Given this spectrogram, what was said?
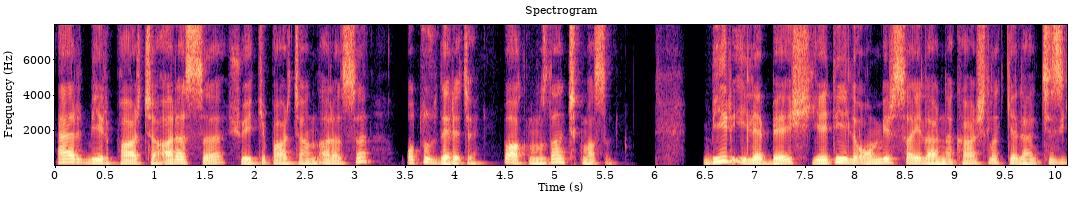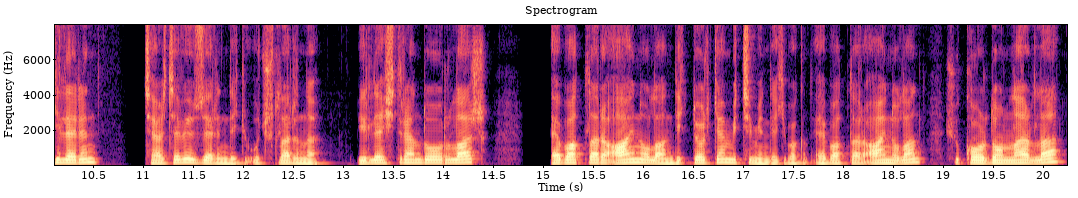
her bir parça arası şu iki parçanın arası 30 derece. Bu aklımızdan çıkmasın. 1 ile 5, 7 ile 11 sayılarına karşılık gelen çizgilerin çerçeve üzerindeki uçlarını birleştiren doğrular ebatları aynı olan dikdörtgen biçimindeki bakın ebatları aynı olan şu kordonlarla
